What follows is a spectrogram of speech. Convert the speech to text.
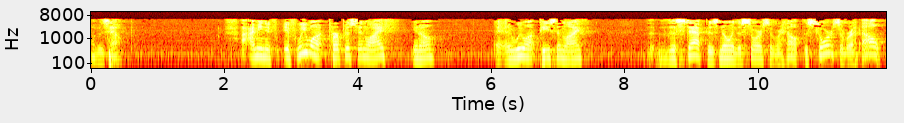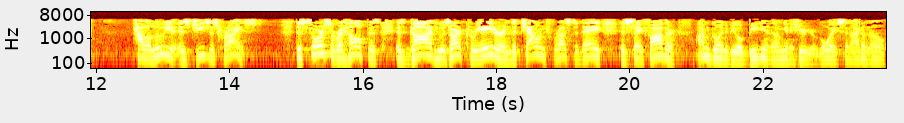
of his help. I mean, if, if we want purpose in life, you know, and we want peace in life, the step is knowing the source of our help. The source of our help, hallelujah, is Jesus Christ. The source of our help is, is God, who is our creator. And the challenge for us today is say, Father, I'm going to be obedient and I'm going to hear your voice. And I don't know,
